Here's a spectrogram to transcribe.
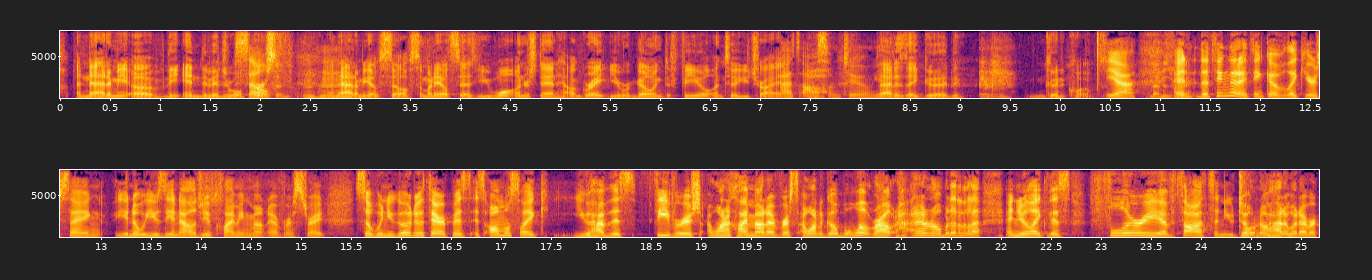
anatomy of the individual Mm-hmm. Self. person, Mm-hmm. anatomy of self. Somebody else says you won't understand how great you are going to feel until you try it. That's awesome too. Yeah. That is a good good quote. Yeah. That is And the thing that I think of, like you're saying, you know, we use the analogy of climbing Mount Everest, right? So when you go to a therapist, it's almost like you have this feverish, I want to climb Mount Everest. I want to go, but what route? I don't know, blah, blah, blah. And you're like this flurry of thoughts and you don't know how Mm-hmm. to whatever.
